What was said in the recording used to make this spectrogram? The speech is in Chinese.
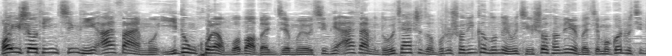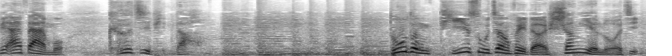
欢迎收听蜻蜓 FM 移动互联网播报，本节目由蜻蜓 FM 独家制作播出。收听更多内容，请收藏订阅本节目，关注蜻蜓 FM 科技频道，读懂提速降费的商业逻辑。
